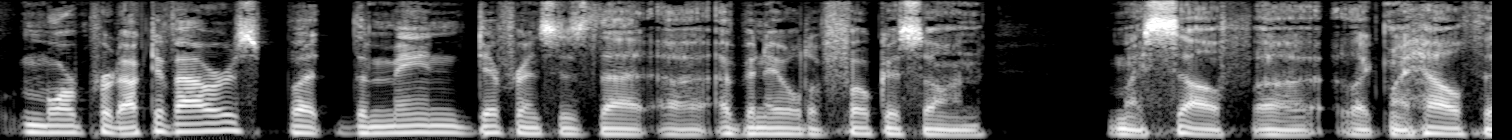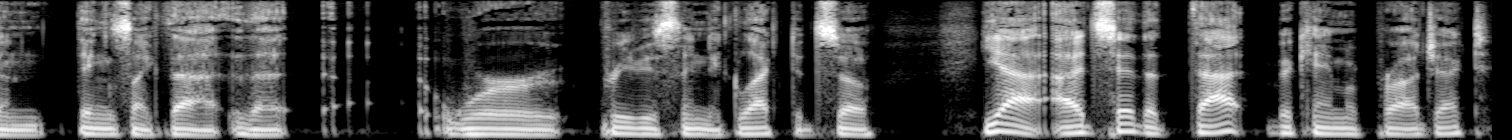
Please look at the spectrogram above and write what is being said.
more productive hours, but the main difference is that uh, I've been able to focus on myself, uh, like my health and things like that, that were previously neglected. So, yeah, I'd say that that became a project.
